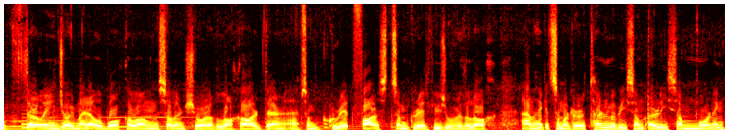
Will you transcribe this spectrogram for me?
Thoroughly enjoyed my little walk along the southern shore of Loch Ard there. Uh, some great forest, some great views over the loch. Um, I think it's somewhere to return maybe some early some morning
